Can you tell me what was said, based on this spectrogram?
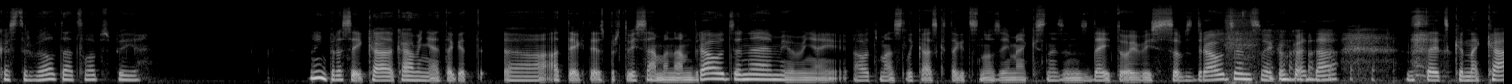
Kas tur vēl tāds labs bija? Nu, viņa prasīja, kā, kā viņai tagad uh, attiekties pret visām manām draudzenēm, jo viņai automātiski likās, ka tagad tas nozīmē, ka es nezinu, es deitoju visas savas draudzenes vai kaut kā tā. Es teicu, ka nekā,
